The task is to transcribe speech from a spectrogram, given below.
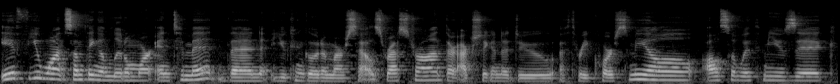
if you want something a little more intimate, then you can go to Marcel's restaurant. They're actually going to do a three course meal, also with music,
